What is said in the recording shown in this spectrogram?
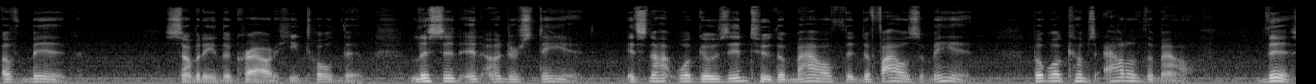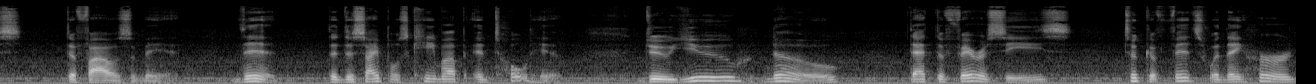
of men. Summoning the crowd, he told them, Listen and understand. It's not what goes into the mouth that defiles a man, but what comes out of the mouth. This defiles a man. Then the disciples came up and told him, Do you know that the Pharisees took offense when they heard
